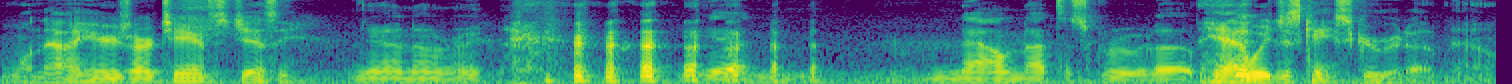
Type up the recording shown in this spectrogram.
Well, now here's our chance, Jesse. Yeah, I know, right? Yeah. n- now not to screw it up. Yeah, we just can't screw it up now.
